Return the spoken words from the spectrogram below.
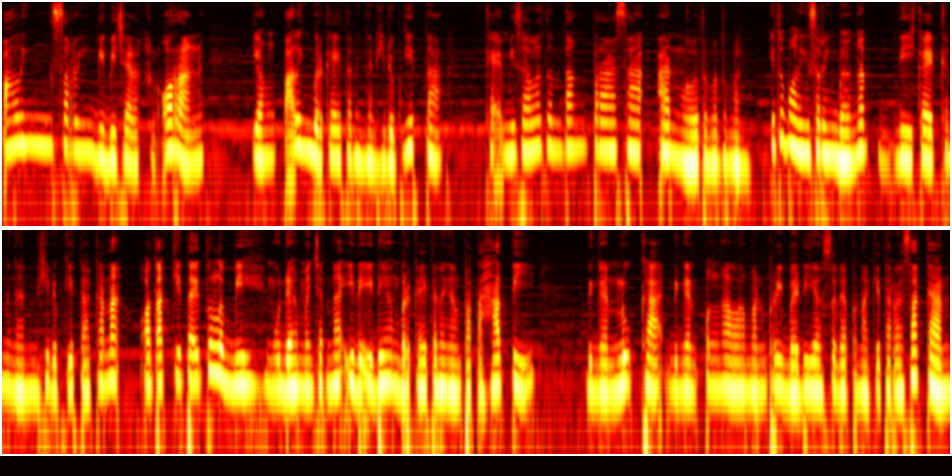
paling sering dibicarakan orang, yang paling berkaitan dengan hidup kita. Kayak misalnya tentang perasaan loh teman-teman. Itu paling sering banget dikaitkan dengan hidup kita karena otak kita itu lebih mudah mencerna ide-ide yang berkaitan dengan patah hati, dengan luka, dengan pengalaman pribadi yang sudah pernah kita rasakan,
